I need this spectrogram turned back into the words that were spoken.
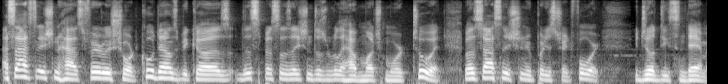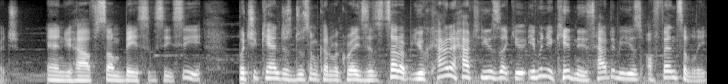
Assassination has fairly short cooldowns because this specialization doesn't really have much more to it. With Assassination, you're pretty straightforward. You deal decent damage and you have some basic CC, but you can't just do some kind of a crazy setup. You kind of have to use like you, even your kidneys have to be used offensively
